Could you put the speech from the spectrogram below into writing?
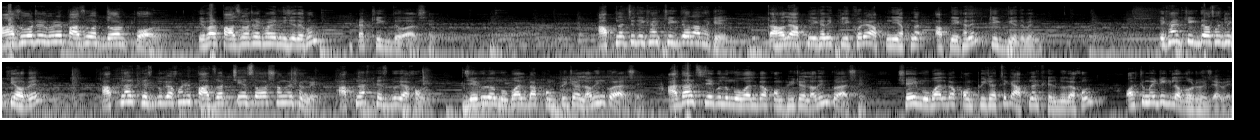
পাসওয়ার্ডের ঘরে পাসওয়ার্ড দেওয়ার পর, এবার পাসওয়ার্ডের ঘরে নিচে দেখুন একটা ঠিক দেওয়া আছে। আপনার যদি এখানে টিক দেওয়া না থাকে, তাহলে আপনি এখানে ক্লিক করে আপনি আপনার, আপনি এখানে টিক দিয়ে দেবেন। এখানে টিক দেওয়া থাকলে কী হবে? আপনার ফেসবুক অ্যাকাউন্টের পাসওয়ার্ড চেঞ্জ হওয়ার সঙ্গে সঙ্গে আপনার ফেসবুক অ্যাকাউন্ট যেগুলো মোবাইল বা কম্পিউটার লগ ইন করা আছে আদার্স যেগুলো মোবাইল বা কম্পিউটার লগ ইন করা আছে, সেই মোবাইল বা কম্পিউটার থেকে আপনার Facebook account automatic log out হয়ে যাবে।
